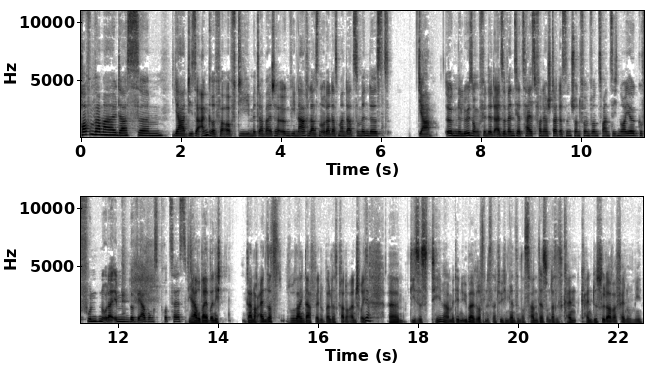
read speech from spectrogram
Hoffen wir mal, dass ähm, ja diese Angriffe auf die Mitarbeiter irgendwie nachlassen oder dass man da zumindest ja irgendeine Lösung findet. Also wenn es jetzt heißt von der Stadt, es sind schon 25 neue gefunden oder im Bewerbungsprozess. Ja, wobei, wenn ich da noch einen Satz so sagen darf, wenn, weil du das gerade noch ansprichst. Ja. Ähm, dieses Thema mit den Übergriffen ist natürlich ein ganz interessantes und das ist kein, kein Düsseldorfer Phänomen.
